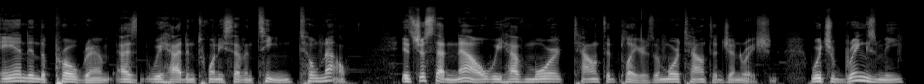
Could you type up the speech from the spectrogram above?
and in the program as we had in 2017 till now. It's just that now we have more talented players, a more talented generation, which brings me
